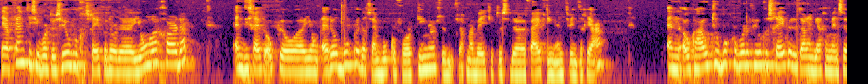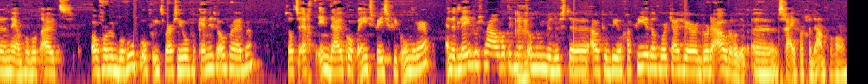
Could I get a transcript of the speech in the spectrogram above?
Ja, fantasy wordt dus heel veel geschreven door de jongere garde. En die schrijven ook veel uh, young adult boeken. Dat zijn boeken voor tieners, dus zeg maar een beetje tussen de 15 en 20 jaar. En ook how-to boeken worden veel geschreven. Dus daarin leggen mensen nou ja, bijvoorbeeld uit over hun beroep of iets waar ze heel veel kennis over hebben. Zodat ze echt induiken op één specifiek onderwerp. En het levensverhaal wat ik net mhm. al noemde, dus de autobiografieën, dat wordt juist weer door de oudere uh, schrijver gedaan vooral.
